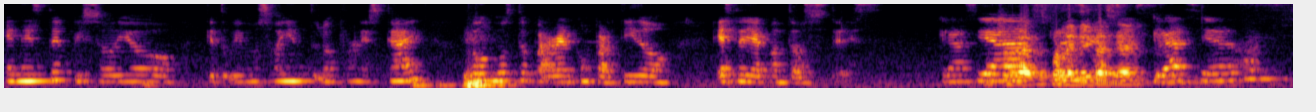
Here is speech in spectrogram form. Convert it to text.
en este episodio que tuvimos hoy en Tulum from Sky. Fue un gusto para haber compartido este día con todos ustedes. Gracias. Muchas gracias por la invitación. Gracias.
